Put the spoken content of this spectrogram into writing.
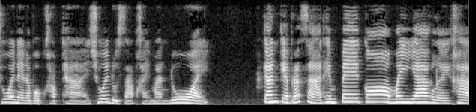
ช่วยในระบบขับถ่าย ช่วยดูดซับไขมันด้วย การเก็บรักษาเทมเป้ก็ไม่ยากเลยค่ะ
